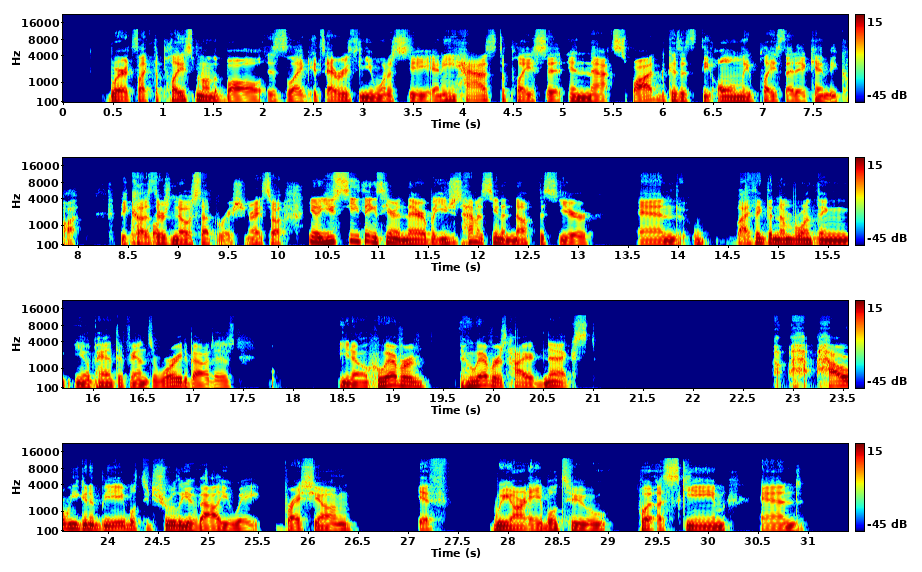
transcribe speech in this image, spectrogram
where it's like the placement on the ball is like it's everything you want to see. And he has to place it in that spot because it's the only place that it can be caught because there's no separation right? So you know you see things here and there but you just haven't seen enough this year. And i think the number one thing you know panther fans are worried about is you know whoever whoever is hired next how are we going to be able to truly evaluate Bryce Young if we aren't able to put a scheme and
